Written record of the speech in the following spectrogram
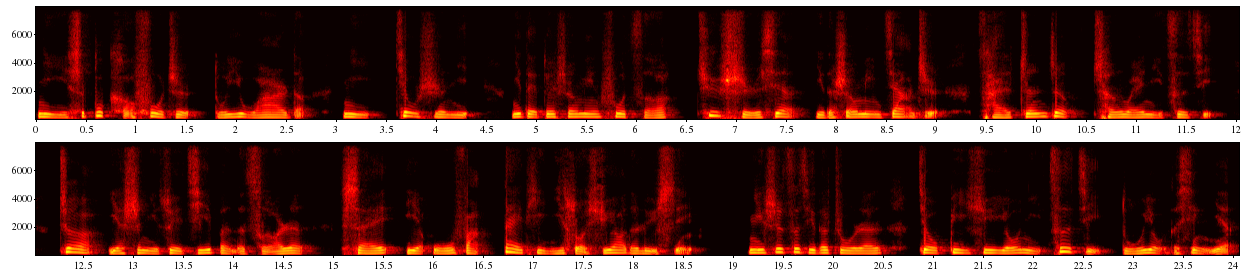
你是不可复制、独一无二的，你就是你，你得对生命负责，去实现你的生命价值，才真正成为你自己。这也是你最基本的责任，谁也无法代替你所需要的旅行。你是自己的主人，就必须有你自己独有的信念。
